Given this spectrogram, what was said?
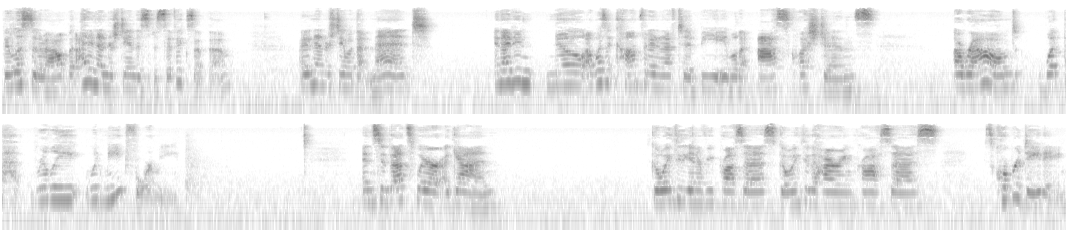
They listed them out, but I didn't understand the specifics of them. I didn't understand what that meant. And I didn't know, I wasn't confident enough to be able to ask questions around what that really would mean for me. And so that's where, again, going through the interview process, going through the hiring process, it's corporate dating,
